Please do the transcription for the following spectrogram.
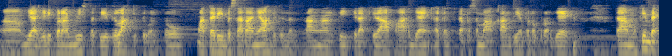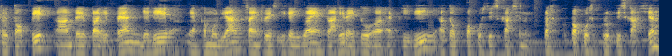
Um, ya jadi kurang lebih seperti itulah gitu untuk materi besarannya lah gitu tentang nanti kira-kira apa aja yang akan kita persembahkan di Pro Project. Dan mungkin back to topic uh, dari per event jadi yang kemudian selain rilis IG juga yang terakhir yaitu uh, FGD atau fokus discussion fokus group discussion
